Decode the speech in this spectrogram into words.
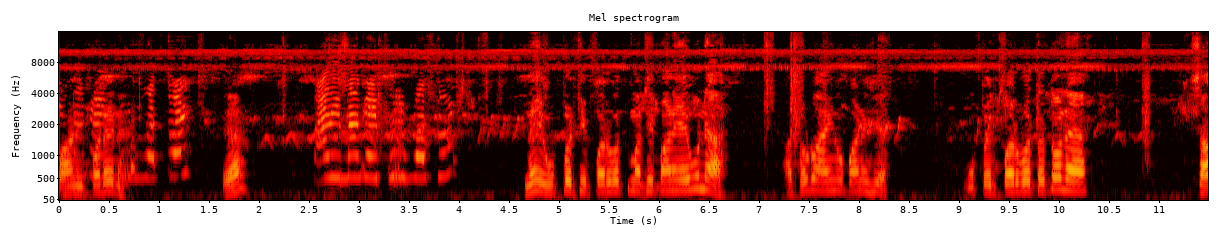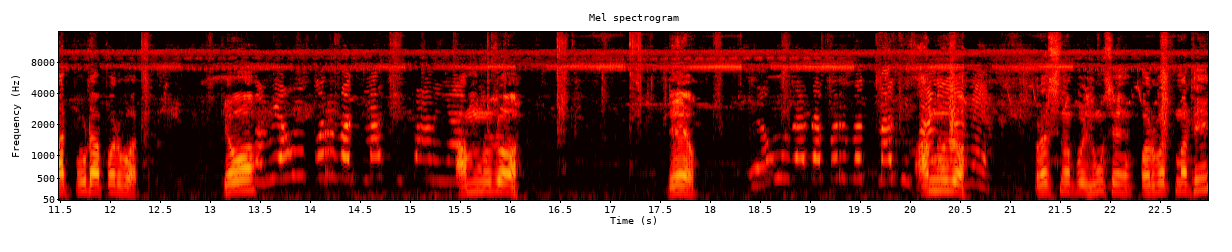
પાણી પડે ને. હે? નહીં ઉપરથી પર્વતમાંથી પાણી આવ્યું ને આ. થોડું અહીંનું પાણી છે. ઉપર પર્વત હતો ને સાતપુડા પર્વત. કેવો તમે હું પર્વતમાંથી પાણી આમનું જો. દેવ. આમનું જો. પ્રશ્ન પૂછ, શું છે? પર્વતમાંથી.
